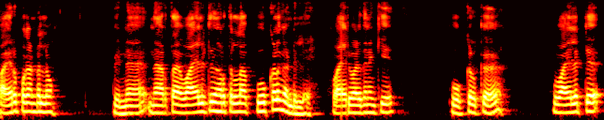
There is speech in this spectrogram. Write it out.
പയറിപ്പോൾ കണ്ടല്ലോ. പിന്നെ നേരത്തെ വയലറ്റ് നിറത്തുള്ള പൂക്കളും കണ്ടില്ലേ? വയൽ വഴുതനയ്ക്ക് പൂക്കൾക്ക് വയലറ്റ്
